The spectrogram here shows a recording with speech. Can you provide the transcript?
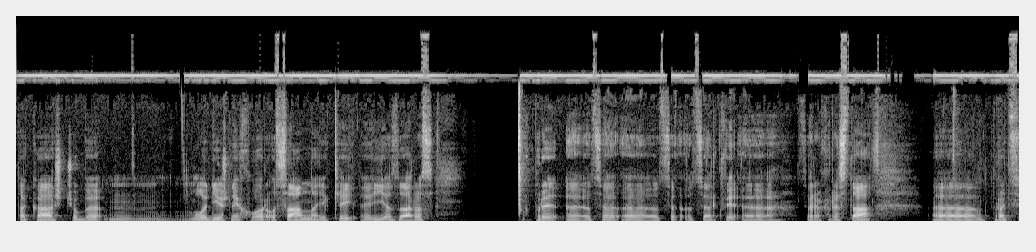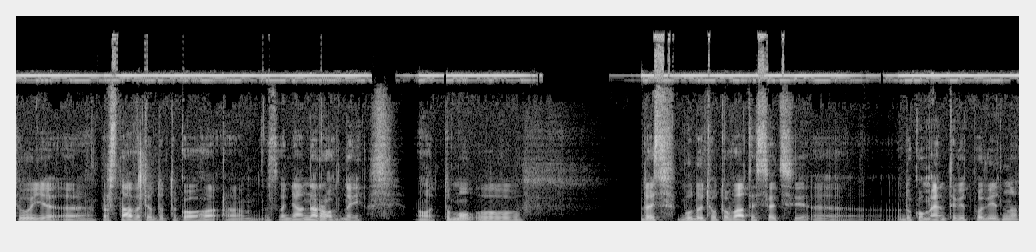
така, щоб м, молодіжний хор Осанна, який е, є зараз при е, е, церкві е, Царя Христа, е, працює, е, представити до такого е, звання народний. От, тому о, десь будуть готуватися ці е, документи відповідно.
